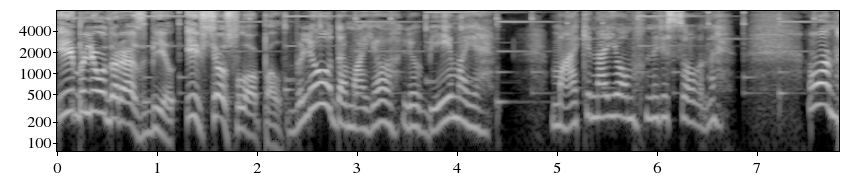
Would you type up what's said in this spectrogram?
И блюдо разбил, и все слопал. Блюдо мое любимое. Маки наем нарисованы. Вон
